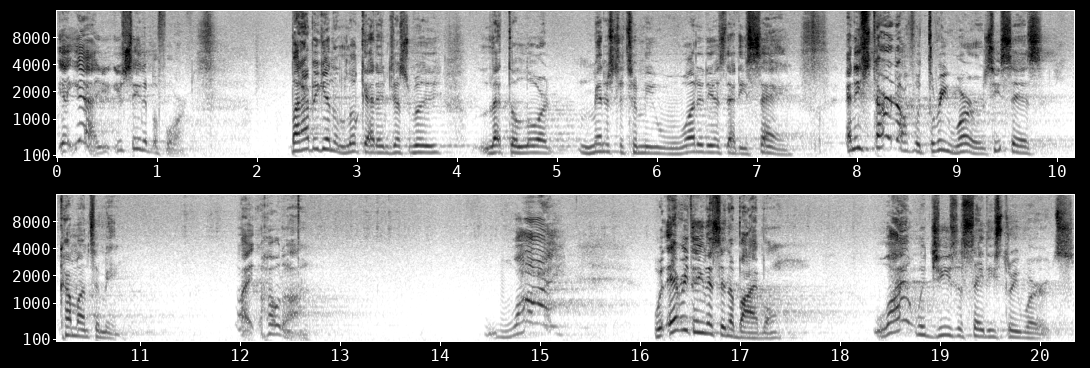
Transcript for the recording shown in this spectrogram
yeah, yeah, you've seen it before. But I began to look at it and just really let the Lord minister to me what it is that He's saying. And He started off with three words. He says, Come unto me. Like, hold on. Why with everything that's in the Bible, why would Jesus say these three words?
